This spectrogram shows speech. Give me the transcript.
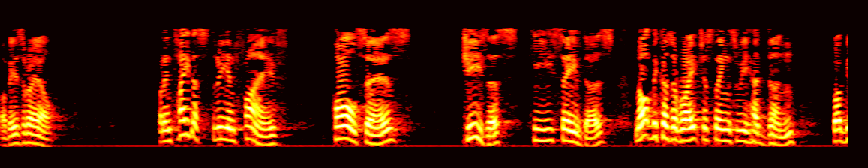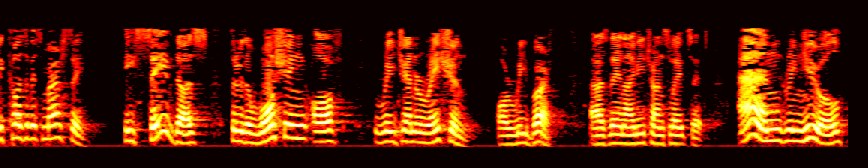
of Israel. But in Titus 3 and 5, Paul says, Jesus, He saved us, not because of righteous things we had done, but because of His mercy. He saved us through the washing of regeneration, or rebirth, as the NIV translates it, and renewal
